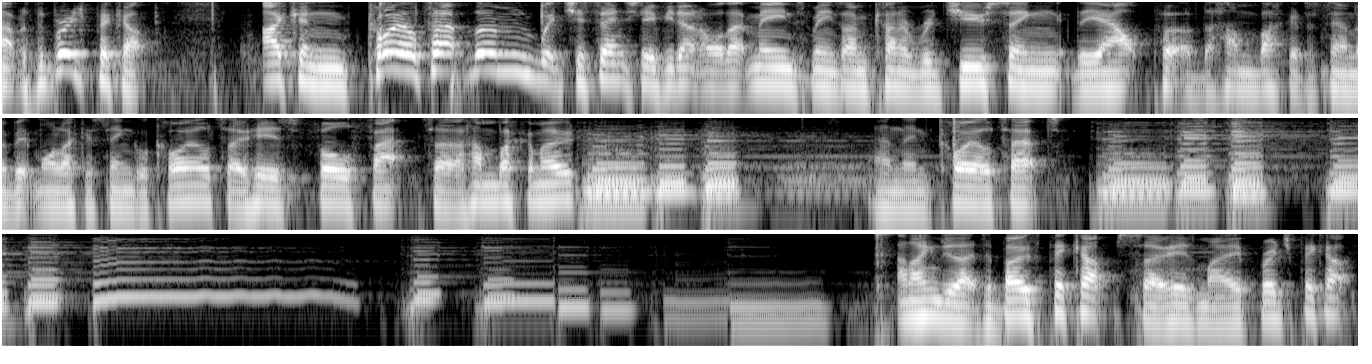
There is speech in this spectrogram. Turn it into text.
That was the bridge pickup. I can coil tap them, which essentially, if you don't know what that means, means I'm kind of reducing the output of the humbucker to sound a bit more like a single coil. So here's full fat uh, humbucker mode. And then coil tapped. And I can do that to both pickups. So here's my bridge pickup.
